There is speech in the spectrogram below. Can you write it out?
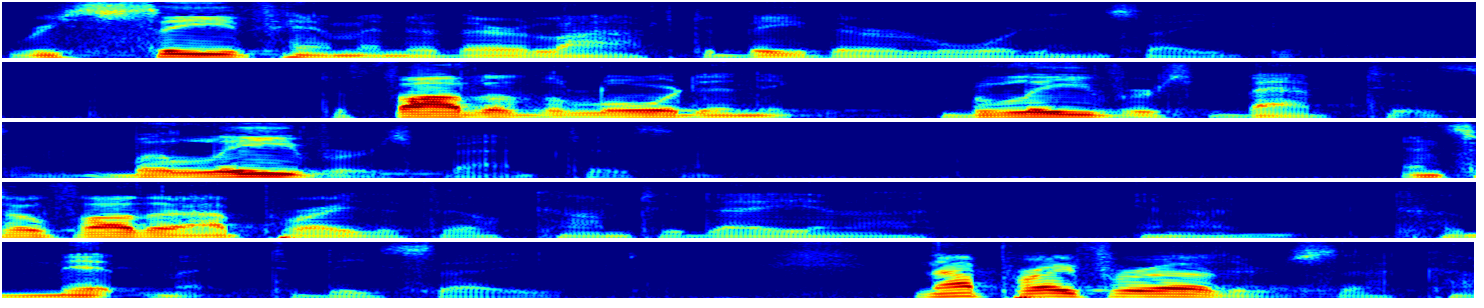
receive Him into their life, to be their Lord and Savior. To follow the Lord in believers' baptism, believers' baptism. And so, Father, I pray that they'll come today in a and a commitment to be saved. And I pray for others that come.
